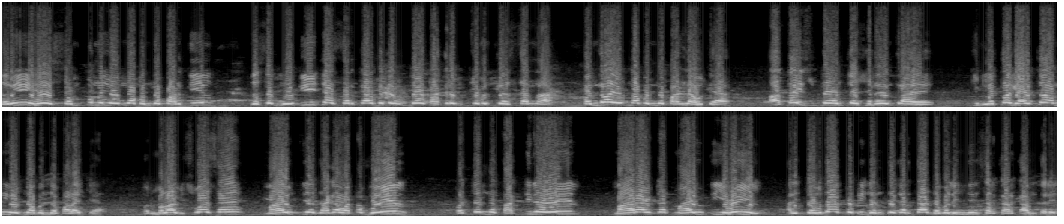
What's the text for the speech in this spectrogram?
तरी हे संपूर्ण योजना बंद पाडतील. जसं मोदीच्या सरकारमध्ये उद्धव ठाकरे मुख्यमंत्री असताना पंधरा योजना बंद पाडल्या होत्या. आताही सुद्धा यांचं षडयंत्र आहे की मतं घ्यायचं आणि योजना बंद पाडायच्या. पण मला विश्वास आहे महायुतीच्या जागा वाटप होईल प्रचंड ताकदीने होईल महाराष्ट्रात महायुती होईल आणि चौदा कोटी जनतेकरता डबल इंजिन सरकार काम करेल.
